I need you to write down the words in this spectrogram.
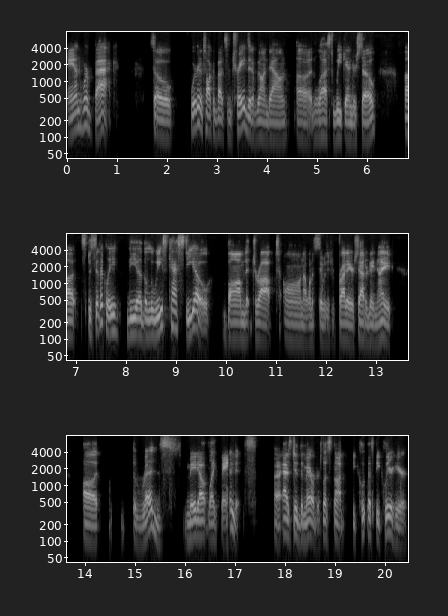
And we're back. So we're going to talk about some trades that have gone down uh, in the last weekend or so. Uh, specifically, the uh, the Luis Castillo bomb that dropped on I want to say was it Friday or Saturday night. Uh, the Reds made out like bandits, uh, as did the Mariners. Let's not be cl- let's be clear here.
